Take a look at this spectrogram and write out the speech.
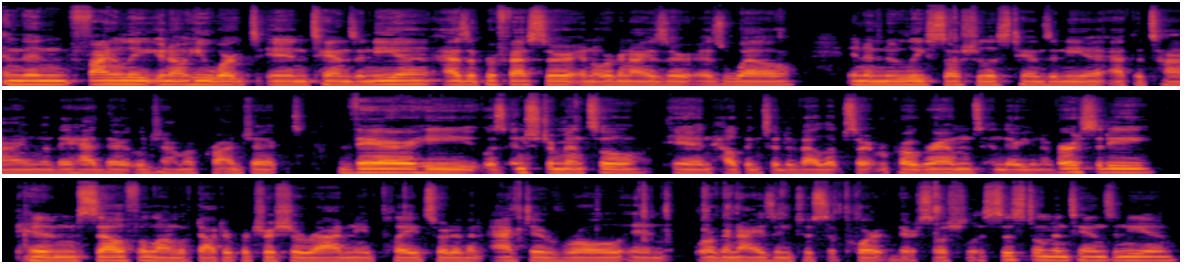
And then finally, you know, he worked in Tanzania as a professor and organizer as well in a newly socialist Tanzania at the time when they had their Ujamaa project. There, he was instrumental in helping to develop certain programs in their university. Himself, along with Dr. Patricia Rodney, played sort of an active role in organizing to support their socialist system in Tanzania.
